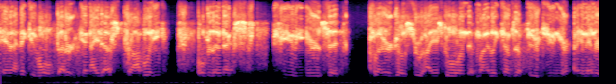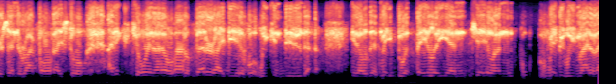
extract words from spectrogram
And I think it will better guide us probably over the next few years that Claire goes through high school and that Miley comes up through junior and enters into Rock Falls High School, I think Joey and I will have a better idea of what we can do to, you know, that maybe with Bailey and Jalen, maybe we might have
